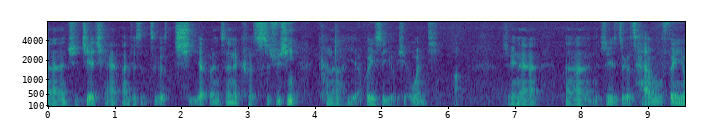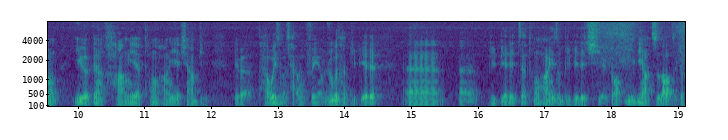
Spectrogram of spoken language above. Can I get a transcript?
嗯，去借钱，那就是这个企业本身的可持续性可能也会是有一些问题啊。所以呢，嗯，所以这个财务费用，一个跟行业同行业相比，对吧？它为什么财务费用？如果它比别的，呃呃，比别的在同行业中比别的企业高，你一定要知道这个，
